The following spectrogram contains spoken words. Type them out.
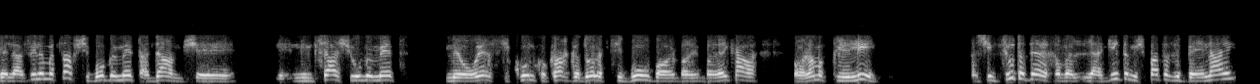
ולהביא למצב שבו באמת אדם שנמצא שהוא באמת מעורר סיכון כל כך גדול לציבור ברקע, בעולם הפלילי, אז שימצאו את הדרך, אבל להגיד את המשפט הזה בעיניי,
